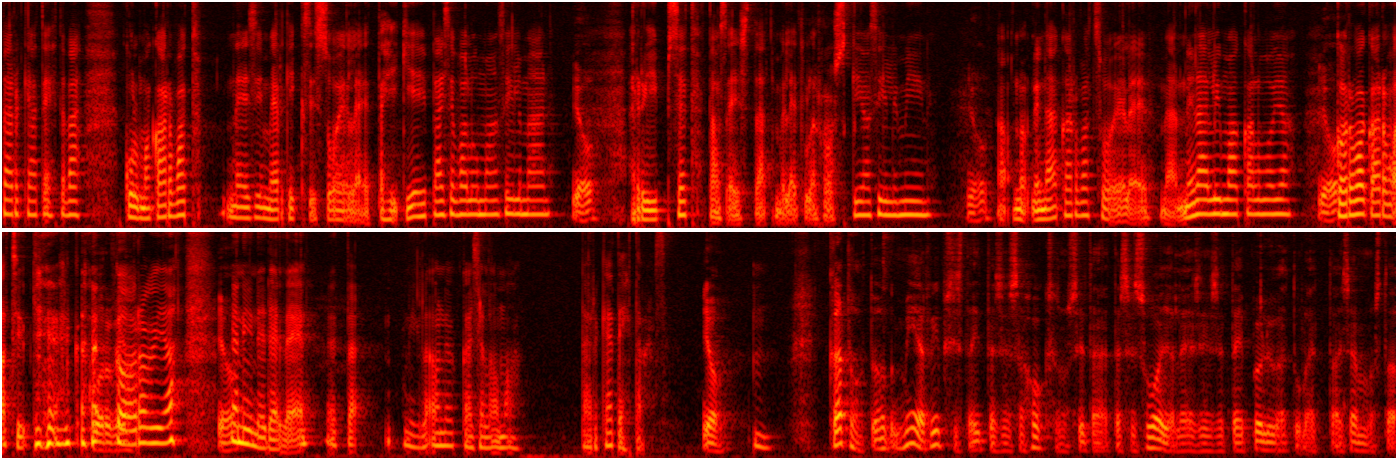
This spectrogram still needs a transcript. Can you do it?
tärkeä tehtävä. Kulmakarvat, ne esimerkiksi suojelee, että hiki ei pääse valumaan silmään. Joo, Ripset taas estää, että meille ei tule roskia silmiin. joo, No, nenäkarvat suojelee meidän nenälimakalvoja. Joo. Korvakarvat sitten Korvia. korvia Joo. ja niin edelleen. Että niillä on jokaisella oma tärkeä tehtävänsä. joo. Mm. Kato, tuota, mie ripsistä itse asiassa hoksannut sitä, että se suojelee siis, että ei pölyä tule tai semmoista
